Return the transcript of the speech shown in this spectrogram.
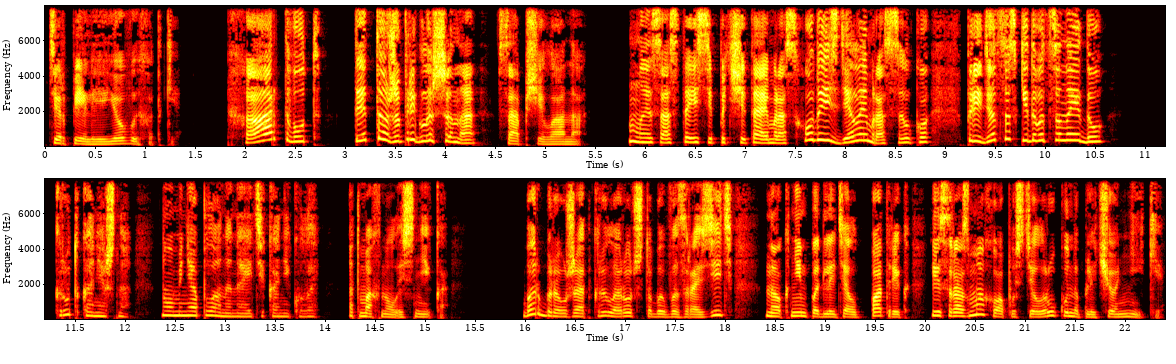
терпели ее выходки. «Хартвуд, ты тоже приглашена», — сообщила она. «Мы со Стейси подсчитаем расходы и сделаем рассылку. Придется скидываться на еду». «Круто, конечно, но у меня планы на эти каникулы», — отмахнулась Ника. Барбара уже открыла рот, чтобы возразить, но к ним подлетел Патрик и с размаху опустил руку на плечо Ники.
